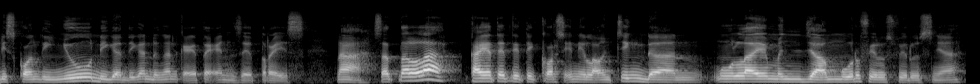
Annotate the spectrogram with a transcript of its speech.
discontinue digantikan dengan KYT NZ Race. Nah, setelah KYT titik course ini launching dan mulai menjamur virus-virusnya,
